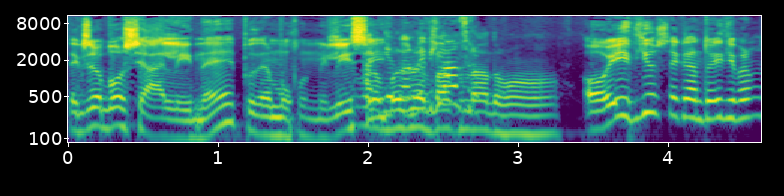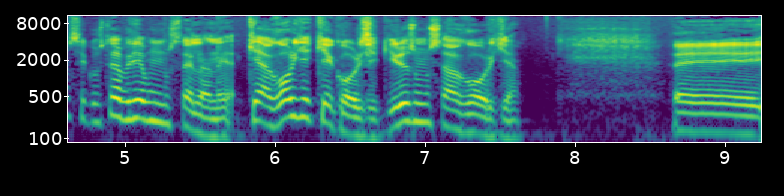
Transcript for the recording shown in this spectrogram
Δεν ξέρω πόσοι άλλοι είναι που δεν μου έχουν μιλήσει. για Μπορεί τον να ίδιο υπάρχουν άνθρωπο. άτομα. Ο ίδιος έκανε το ίδιο πράγμα σε 23 παιδιά που μου στέλνανε. Και αγόρια και κορίτσια. Κυρίως όμως σε αγόρια. Ε,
